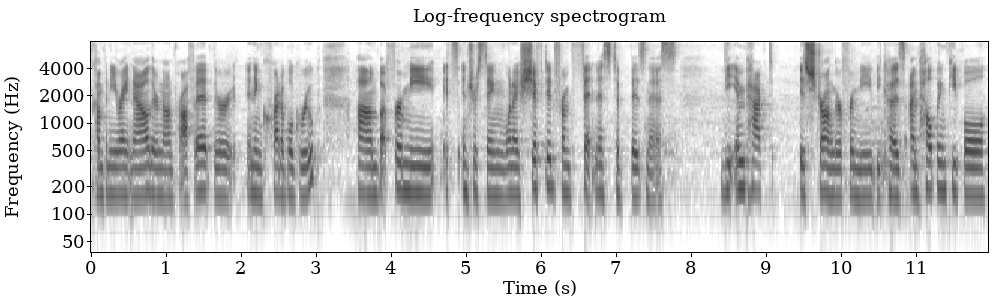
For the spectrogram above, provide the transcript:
company right now, their nonprofit. They're an incredible group. Um, but for me, it's interesting. When I shifted from fitness to business, the impact is stronger for me because I'm helping people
